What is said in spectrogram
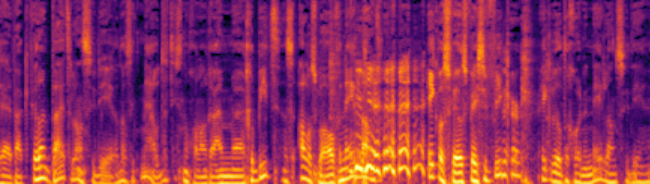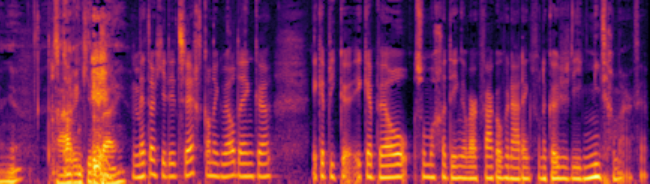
zeiden vaak, ik wil in het buitenland studeren. Dan dacht ik, nou, dat is nogal een ruim uh, gebied. Dat is alles behalve Nederland. ik was veel specifieker. Ik wilde gewoon in Nederland studeren. Ja. Dat Haringje kan. erbij. Met dat je dit zegt, kan ik wel denken. Ik heb, die, ik heb wel sommige dingen waar ik vaak over nadenk van de keuzes die ik niet gemaakt heb.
